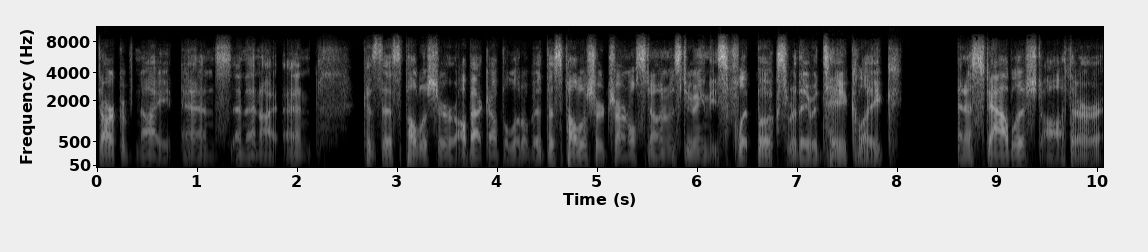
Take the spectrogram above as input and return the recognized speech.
Dark of Night, and and then I and because this publisher, I'll back up a little bit. This publisher, Journalstone, was doing these flip books where they would take like an established author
